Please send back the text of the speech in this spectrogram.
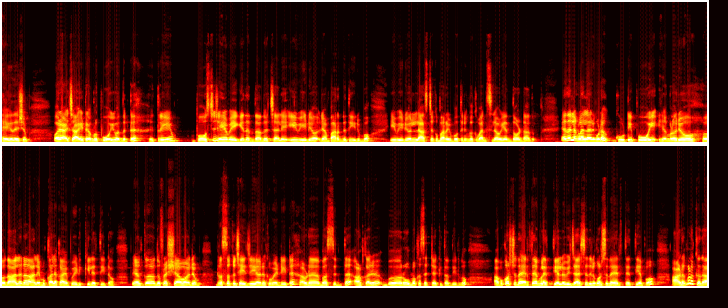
ഏകദേശം ഒരാഴ്ച ആയിട്ട് ഞങ്ങൾ പോയി വന്നിട്ട് ഇത്രയും പോസ്റ്റ് ചെയ്യാൻ വൈകിയത് എന്താണെന്ന് വെച്ചാൽ ഈ വീഡിയോ ഞാൻ പറഞ്ഞു തീരുമ്പോൾ ഈ വീഡിയോയിൽ ലാസ്റ്റൊക്കെ പറയുമ്പോൾ നിങ്ങൾക്ക് മനസ്സിലാവും എന്തുകൊണ്ടാണ് ഏതായാലും ഞങ്ങൾ എല്ലാവരും കൂടെ കൂട്ടി പോയി. ഞങ്ങളൊരു നാലര നാലേ മുക്കാലൊക്കെ ആയപ്പോൾ ഇടുക്കിയിലെത്തിട്ടോ. അപ്പോൾ ഞങ്ങൾക്ക് ഒന്ന് ഫ്രഷ് ആവാനും ഡ്രസ്സൊക്കെ ചേഞ്ച് ചെയ്യാനൊക്കെ വേണ്ടിയിട്ട് അവിടെ ബസ്സിലത്തെ ആൾക്കാർ റൂമൊക്കെ സെറ്റാക്കി തന്നിരുന്നു. അപ്പോൾ കുറച്ച് നേരത്തെ ഞങ്ങൾ എത്തിയല്ലോ. വിചാരിച്ചതിൽ കുറച്ച് നേരത്തെ എത്തിയപ്പോൾ ആണുങ്ങളൊക്കെ ഇതാ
